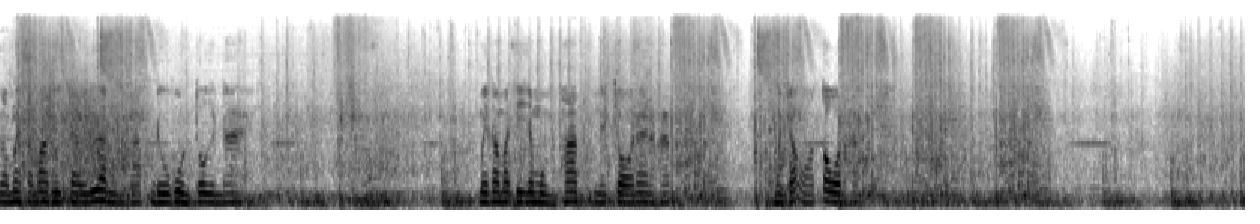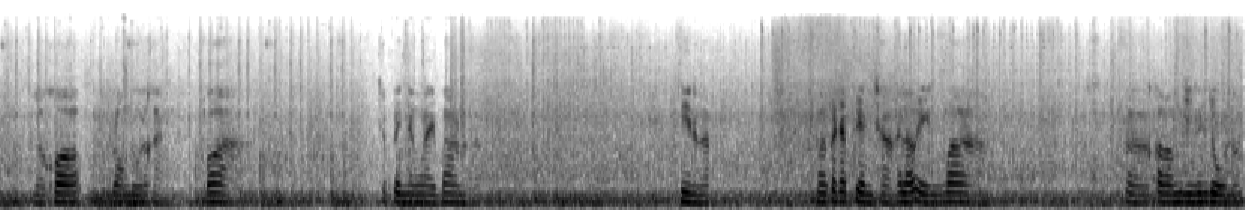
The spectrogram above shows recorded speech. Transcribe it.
เราไม่สามารถที่จะเลื่อนนะครับดูหุ่นตัวอื่นได้ ไม่สามารถที่จะหมุนภาพในจอได้นะครับ มันจะออโต้นะครับเราก็ลองดูแล้วกันว่าจะเป็นยังไงบ้างนะครับ นี่นะครับ มันก็จะเปลี่ยนฉากให้เราเองว่าเอ่อกำลังยิงกันอยู่เนาะ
